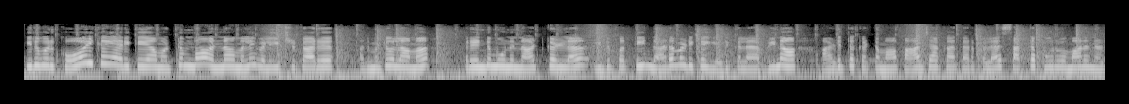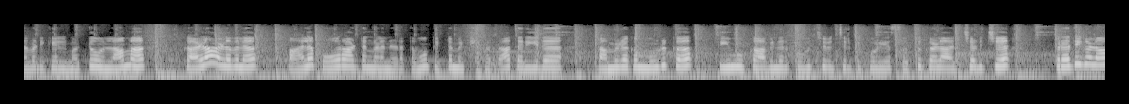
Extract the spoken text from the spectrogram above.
இது ஒரு கோரிக்கை அறிக்கையா மட்டும்தான் அண்ணாமலை வெளியிட்டிருக்காரு. அது மட்டும் இல்லாம ரெண்டு மூணு நாட்கள்ல இது பத்தி நடவடிக்கை எடுக்கல அப்படின்னா அடுத்த கட்டமா பாஜக தரப்புல சட்டபூர்வமான நடவடிக்கைகள் மட்டும் இல்லாம கள அளவுல பல போராட்டங்களை நடத்தவும் திட்டமிட்டிருக்கிறதா தெரியுது. தமிழகம் முழுக்க திமுகவினர் குவிச்சு வச்சிருக்கக்கூடிய சொத்துக்களை அச்சடிச்சு பிரதிகளா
